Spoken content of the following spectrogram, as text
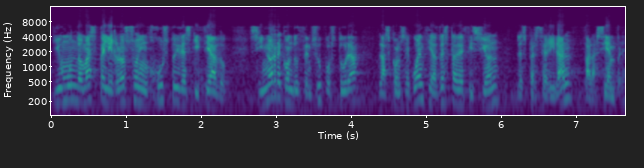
y un mundo más peligroso, injusto y desquiciado. Si no reconducen su postura, las consecuencias de esta decisión les perseguirán para siempre.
